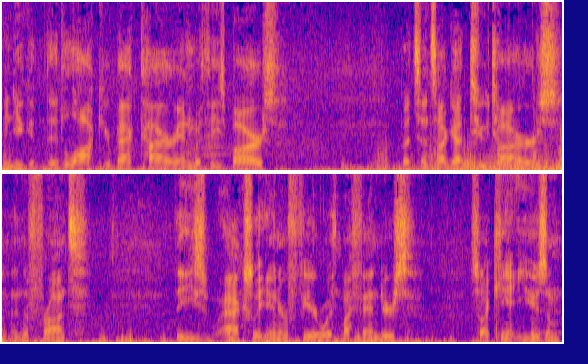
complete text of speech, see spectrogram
and you could lock your back tire in with these bars. But since I got two tires in the front these actually interfere with my fenders so I can't use them.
